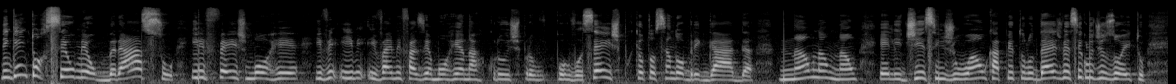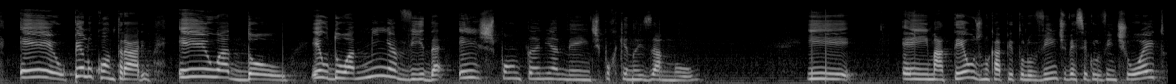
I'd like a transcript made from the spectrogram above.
Ninguém torceu o meu braço e me fez morrer e, e, e vai me fazer morrer na cruz por, por vocês, porque eu estou sendo obrigada. Não, não, não. Ele disse em João capítulo 10, versículo 18: Eu, pelo contrário, eu a dou, eu dou a minha vida espontaneamente, porque nos amou. E em Mateus, no capítulo 20, versículo 28,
